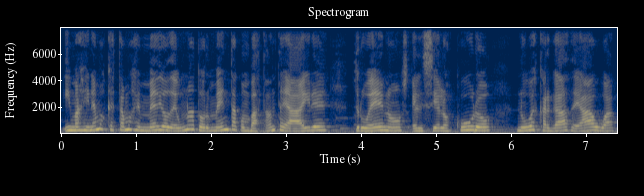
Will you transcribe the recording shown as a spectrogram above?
Imaginemos que estamos en medio de una tormenta con bastante aire, truenos, el cielo oscuro, nubes cargadas de agua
